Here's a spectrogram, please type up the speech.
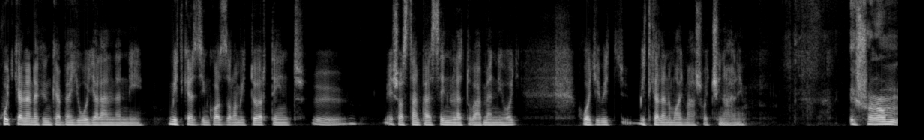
hogy kellene nekünk ebben jól jelen lenni, mit kezdjünk azzal, ami történt, és aztán persze innen lehet tovább menni, hogy, hogy mit, mit kellene majd máshogy csinálni. És a,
